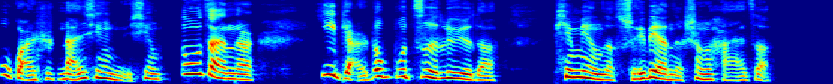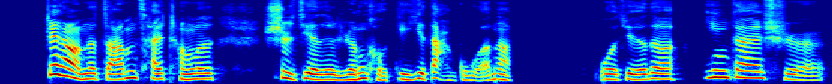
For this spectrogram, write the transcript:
不管是男性女性，都在那儿一点都不自律的，拼命的随便的生孩子，这样的咱们才成了世界的人口第一大国呢。我觉得应该是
